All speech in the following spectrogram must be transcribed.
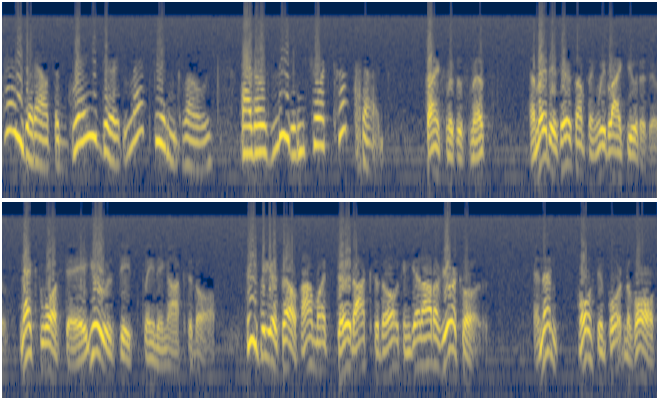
can get out the gray dirt left in clothes by those leading shortcut suds. Thanks, Mrs. Smith. And ladies, here's something we'd like you to do. Next wash day, use deep cleaning Oxidol. See for yourself how much dirt Oxidol can get out of your clothes. And then, most important of all,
